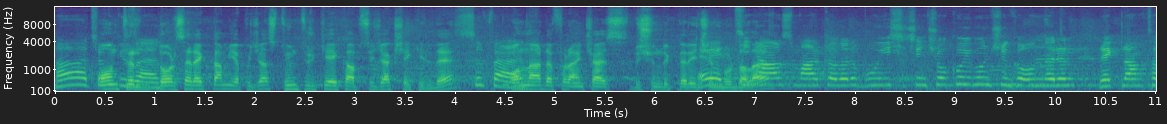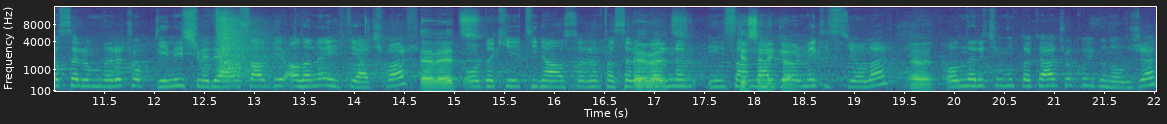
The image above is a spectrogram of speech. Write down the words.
Aa çok 10 güzel. tır dorse reklam yapacağız. Tüm Türkiye'yi kapsayacak şekilde. Süper. Onlar da franchise düşündükleri için Evet, buradalar. Teen House markaları bu iş için çok uygun çünkü onların reklam tasarımları çok geniş ve devasal bir alana ihtiyaç var. Evet. Oradaki Teen House'ların tasarımlarını Evet, insanlar kesinlikle. görmek istiyorlar. Evet. Onlar için mutlaka çok uygun olacak.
